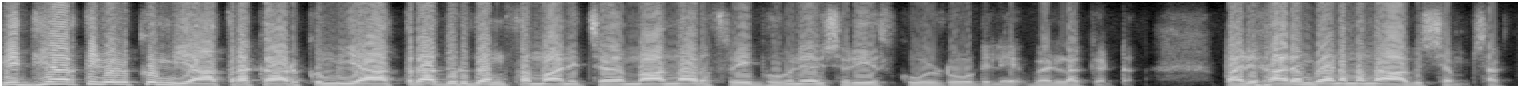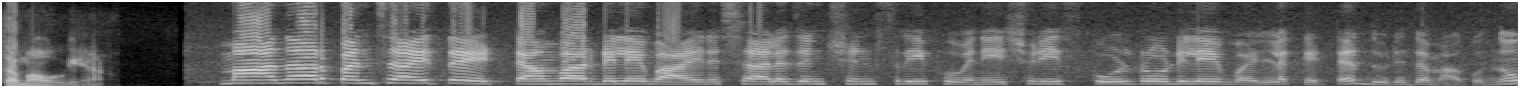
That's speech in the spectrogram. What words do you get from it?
വിദ്യാർത്ഥികൾക്കും യാത്രക്കാർക്കും യാത്രാ ദുരിതം സമ്മാനിച്ച് മാന്നാർ ശ്രീ ഭുവനേശ്വരി സ്കൂൾ റോഡിലെ വെള്ളക്കെട്ട്. പരിഹാരം വേണമെന്ന ആവശ്യം ശക്തമാവുകയാണ്. മാന്നാർ പഞ്ചായത്ത് എട്ടാം വാർഡിലെ വായനശാല ജംഗ്ഷൻ ശ്രീ ഭുവനേശ്വരി സ്കൂൾ റോഡിലെ വെള്ളക്കെട്ട് ദുരിതമാകുന്നു.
